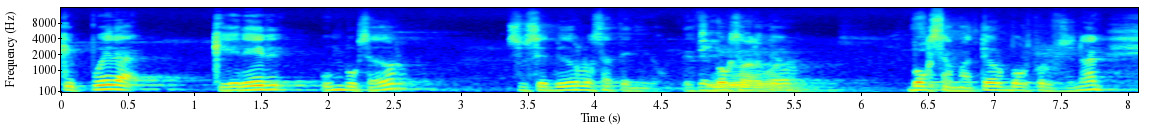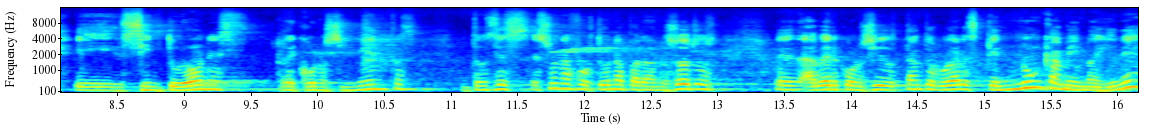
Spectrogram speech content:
que pueda querer un boxeador, su servidor los ha tenido. Desde el box amateur, alguna. box amateur, box profesional, eh, cinturones, reconocimientos. Entonces es una fortuna para nosotros eh, haber conocido tantos lugares que nunca me imaginé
